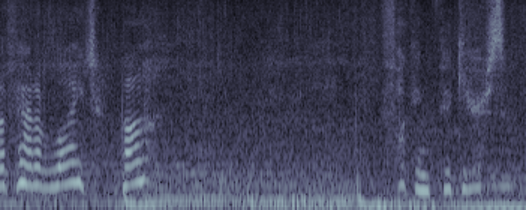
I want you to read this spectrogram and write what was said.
Not a fan of light, huh? Fucking figures.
